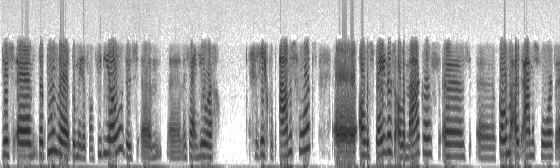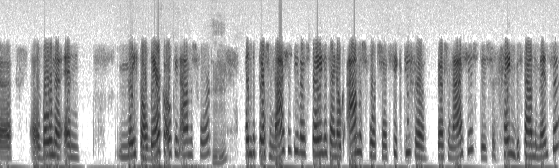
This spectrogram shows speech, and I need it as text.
Dus ehm, dat doen we door middel van video. Dus ehm, eh, we zijn heel erg gericht op Amersfoort. Eh, alle spelers, alle makers eh, eh, komen uit Amersfoort, wonen en meestal werken ook in Amersfoort. Mhm. En de personages die wij spelen zijn ook Amersfoortse fictieve personages. Dus geen bestaande mensen.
